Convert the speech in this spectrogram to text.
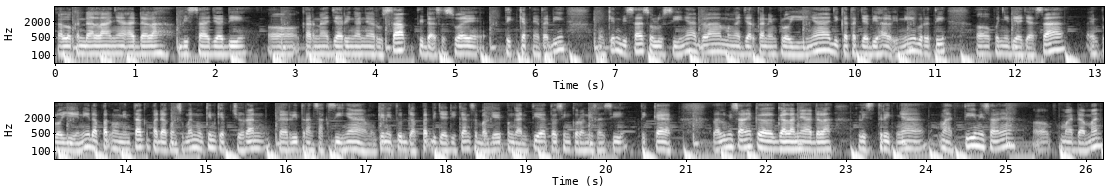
kalau kendalanya adalah bisa jadi uh, karena jaringannya rusak tidak sesuai tiketnya tadi mungkin bisa solusinya adalah mengajarkan employee-nya. Jika terjadi hal ini berarti uh, penyedia jasa employee ini dapat meminta kepada konsumen mungkin capturean dari transaksinya. Mungkin itu dapat dijadikan sebagai pengganti atau sinkronisasi tiket. Lalu misalnya kegagalannya adalah listriknya mati misalnya uh, pemadaman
